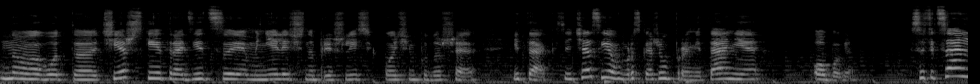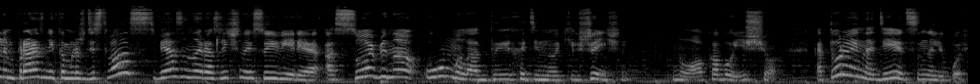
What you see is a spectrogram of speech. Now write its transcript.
Ну, а вот э, чешские традиции мне лично пришлись очень по душе. Итак, сейчас я вам расскажу про метание обуви. С официальным праздником Рождества связаны различные суеверия, особенно у молодых одиноких женщин. Ну а кого еще? Которые надеются на любовь.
